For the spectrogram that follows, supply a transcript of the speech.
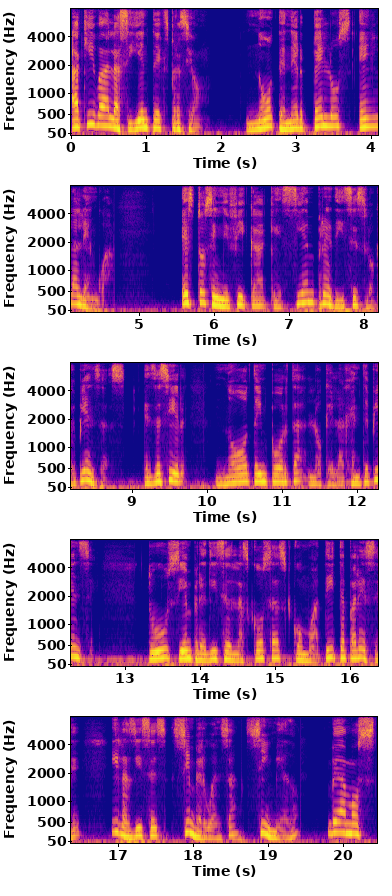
Aquí va la siguiente expresión. No tener pelos en la lengua. Esto significa que siempre dices lo que piensas, es decir, no te importa lo que la gente piense. Tú siempre dices las cosas como a ti te parece y las dices sin vergüenza, sin miedo. Veamos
